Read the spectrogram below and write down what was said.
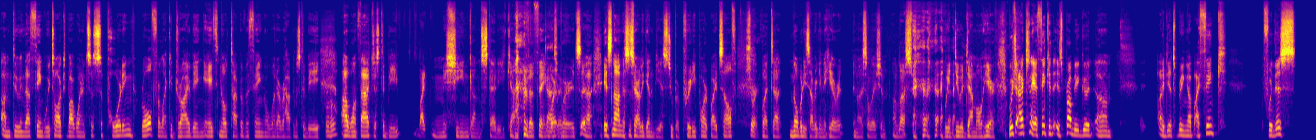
I'm doing that thing we talked about when it's a supporting role for like a driving eighth note type of a thing or whatever happens to be. Mhm. I want that just to be like machine gun steady kind of a thing Gotcha. where, where it's uh, it's not necessarily going to be a super pretty part by itself, Sure. but uh, nobody's ever going to hear it in isolation unless we do a demo here, which actually I think it is probably a good um, idea to bring up. I think for this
